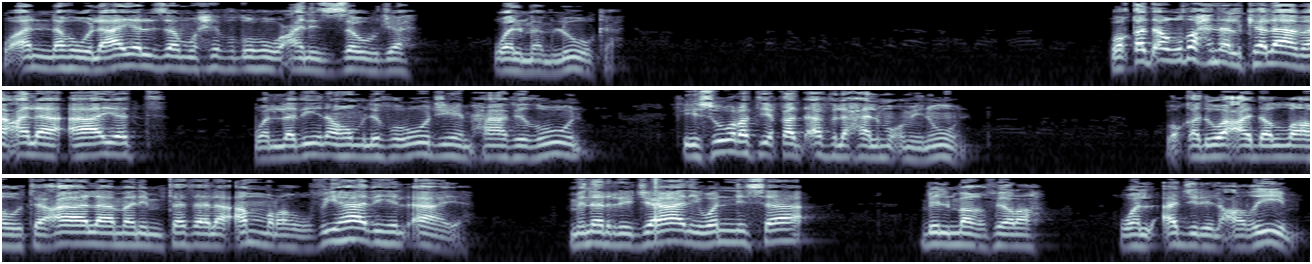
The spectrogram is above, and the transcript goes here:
وأنه لا يلزم حفظه عن الزوجة والمملوكة. وقد أوضحنا الكلام على آية والذين هم لفروجهم حافظون في سورة قد أفلح المؤمنون. وقد وعد الله تعالى من امتثل أمره في هذه الآية من الرجال والنساء بالمغفرة والأجر العظيم.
